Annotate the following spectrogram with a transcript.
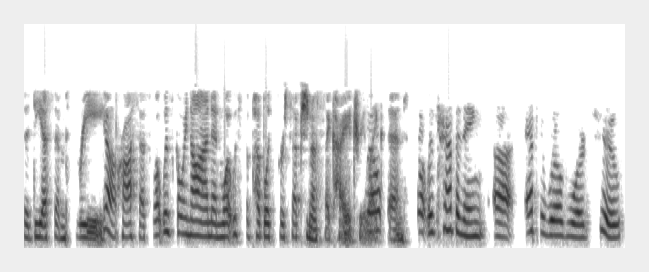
the DSM-3 yeah. process. What was going on and what was the public perception of psychiatry well, like then? What was happening uh, after World War II,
